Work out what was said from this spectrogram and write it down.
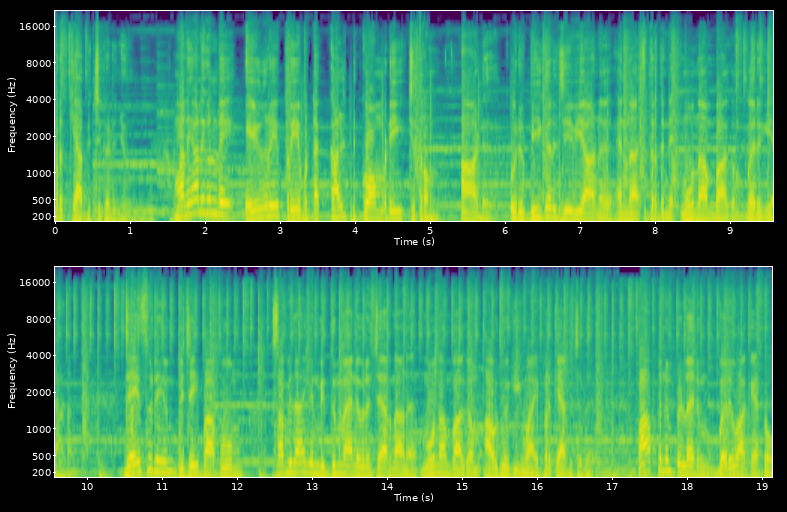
പ്രഖ്യാപിച്ചു കഴിഞ്ഞു. മലയാളികളുടെ ഏറെ പ്രിയപ്പെട്ട കൾട്ട് കോമഡി ചിത്രം ആട് ഒരു ഭീകരജീവിയാണ് എന്ന ചിത്രത്തിന്റെ മൂന്നാം ഭാഗം വരികയാണ്. ജയസൂര്യയും വിജയ് ബാബുവും സംവിധായകൻ മിഥുൻ മാനുവലും ചേർന്നാണ് മൂന്നാം ഭാഗം ഔദ്യോഗികമായി പ്രഖ്യാപിച്ചത്. പാപ്പനും പിള്ളേരും വരുവാ കേട്ടോ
